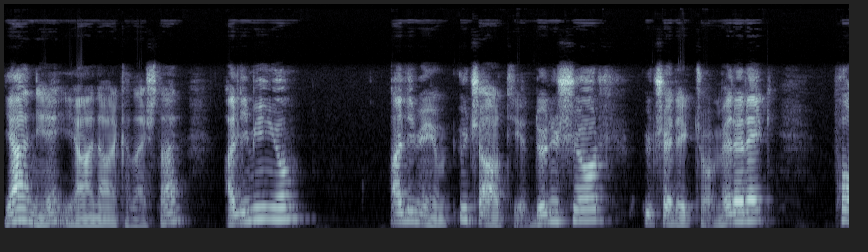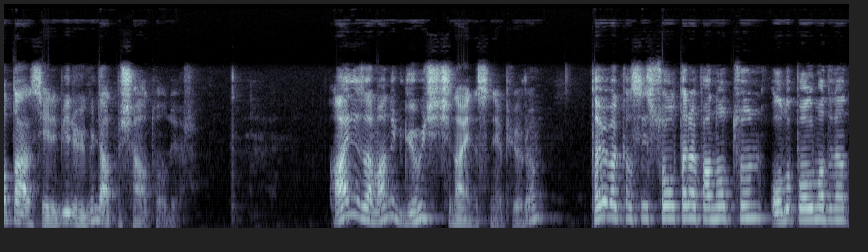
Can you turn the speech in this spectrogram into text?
Yani yani arkadaşlar alüminyum alüminyum 3 artıya dönüşüyor. 3 elektron vererek potansiyeli 1,66 oluyor. Aynı zamanda gümüş için aynısını yapıyorum. Tabi bakın siz sol taraf anotun olup olmadığını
